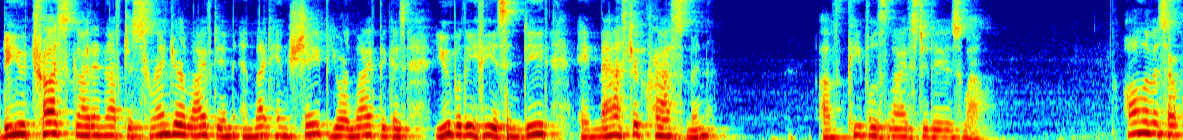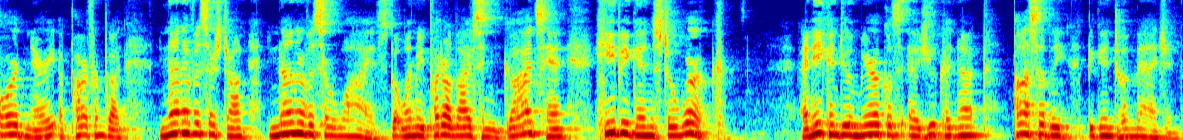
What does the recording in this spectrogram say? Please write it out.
Do you trust God enough to surrender your life to Him and let Him shape your life because you believe He is indeed a master craftsman of people's lives today as well? All of us are ordinary apart from God. None of us are strong. None of us are wise. But when we put our lives in God's hand, He begins to work. And He can do miracles as you could not possibly begin to imagine.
